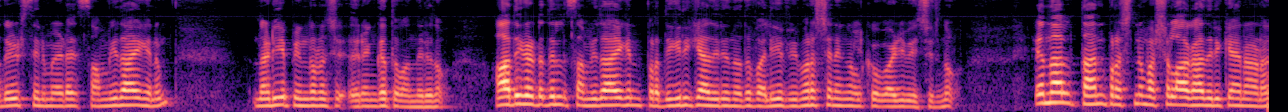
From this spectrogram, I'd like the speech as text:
അതേ സിനിമയുടെ സംവിധായകനും നടിയെ പിന്തുണച്ച് രംഗത്ത് വന്നിരുന്നു. ആദ്യഘട്ടത്തിൽ സംവിധായകൻ പ്രതികരിക്കാതിരുന്നത് വലിയ വിമർശനങ്ങൾക്ക് വഴിവെച്ചിരുന്നു. എന്നാൽ താൻ പ്രശ്നം വഷളാകാതിരിക്കാനാണ്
